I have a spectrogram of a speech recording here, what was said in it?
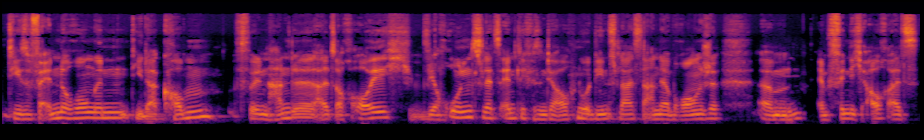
diese Veränderungen, die da kommen für den Handel, als auch euch, wie auch uns letztendlich, wir sind ja auch nur Dienstleister an der Branche, ähm, mhm. empfinde ich auch als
